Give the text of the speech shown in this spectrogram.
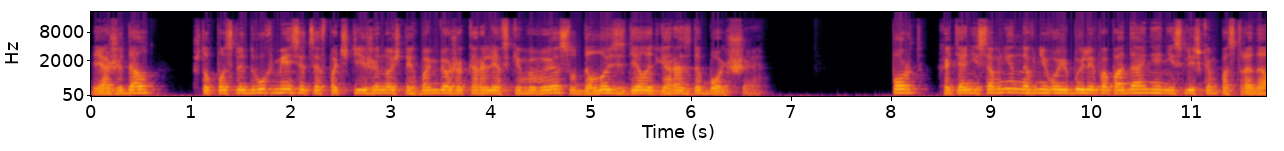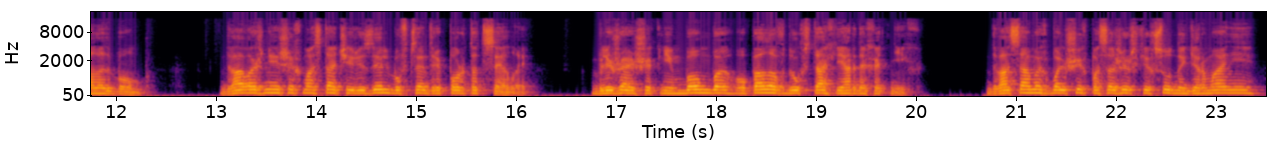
Я ожидал, что после двух месяцев почти еженочных бомбежек королевским ВВС удалось сделать гораздо большее. Порт, хотя несомненно в него и были попадания, не слишком пострадал от бомб. Два важнейших моста через Эльбу в центре порта целы. Ближайшая к ним бомба упала в двухстах ярдах от них. Два самых больших пассажирских судна Германии,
